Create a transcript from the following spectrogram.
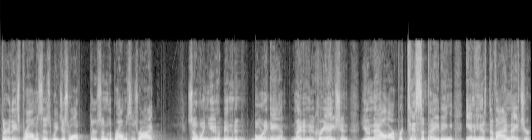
Through these promises, we just walked through some of the promises, right? So when you have been, been born again, made a new creation, you now are participating in his divine nature.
